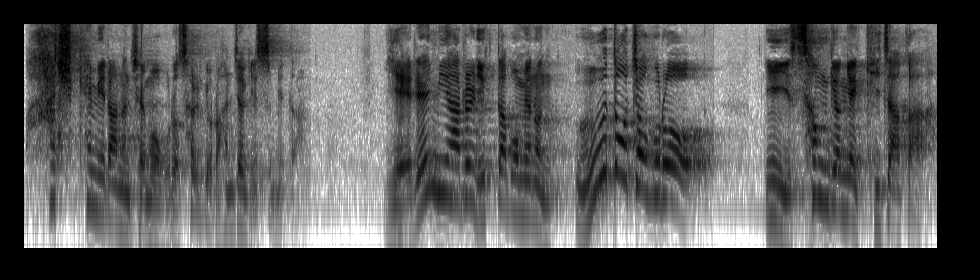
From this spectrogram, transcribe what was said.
하시캠이라는 제목으로 설교를 한 적이 있습니다. 예레미야를 읽다 보면은 의도적으로 이 성경의 기자가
